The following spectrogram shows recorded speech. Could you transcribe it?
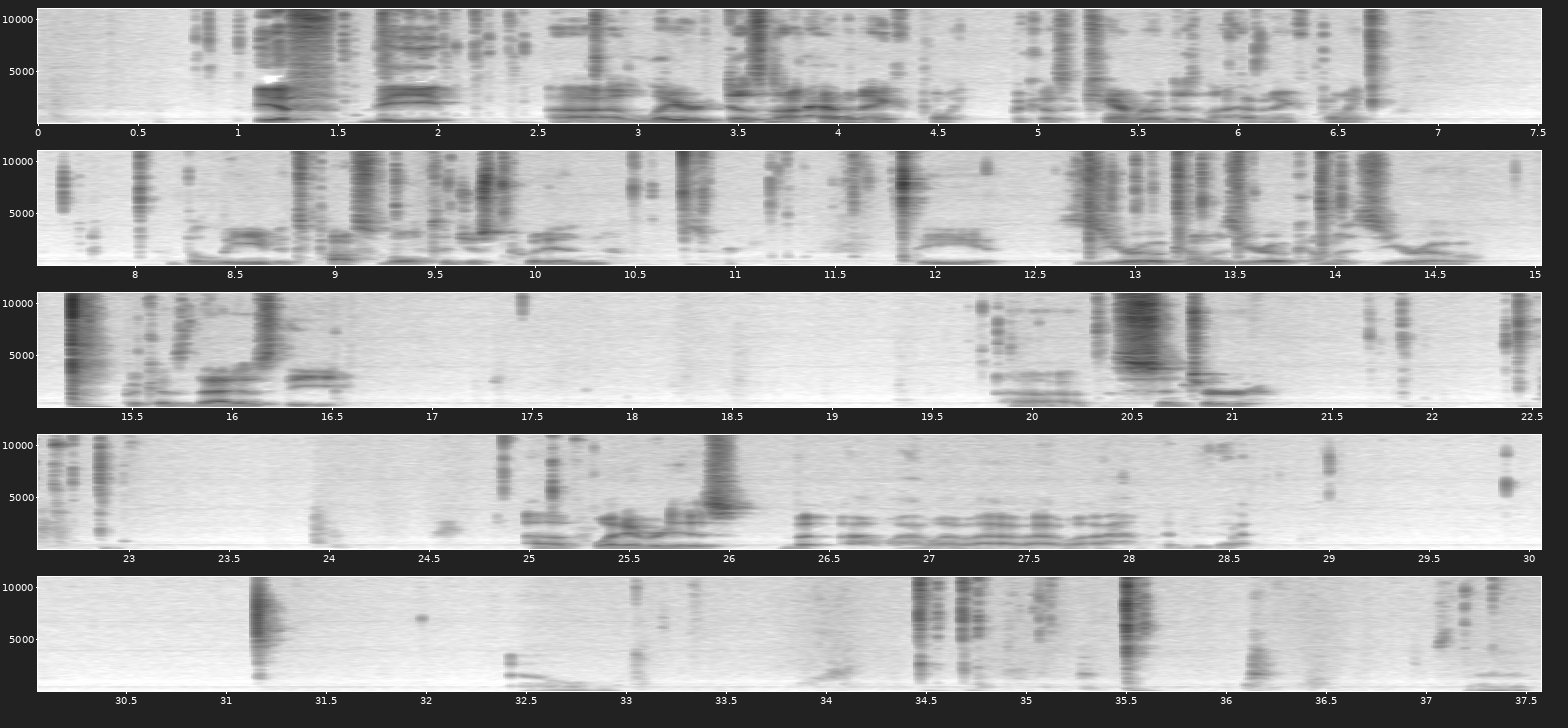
if the uh, layer does not have an anchor point, because a camera does not have an anchor point, I believe it's possible to just put in sorry, the 0, comma 0, comma 0, because that is the uh, center of whatever it is. But oh, why, why, why, why, would I do that? L. Is that it?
